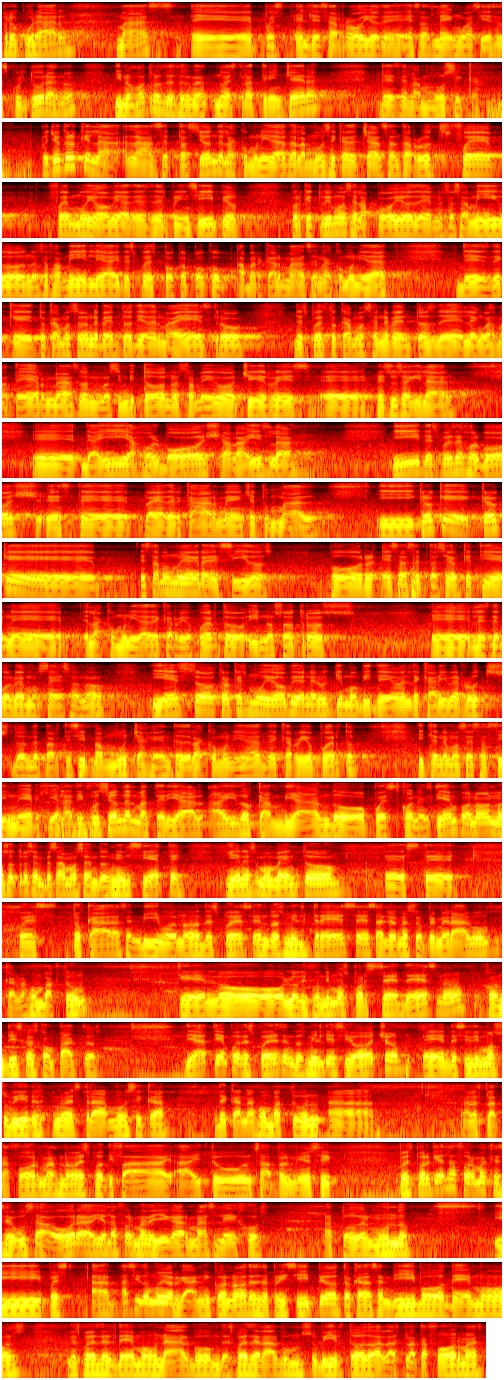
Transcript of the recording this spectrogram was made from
procurar más eh, pues el desarrollo de esas lenguas y esas culturas, ¿no? Y nosotros desde nuestra trinchera, desde la música. Pues yo creo que la, la aceptación de la comunidad a la música de Chan Santa Roots fue, fue muy obvia desde el principio, porque tuvimos el apoyo de nuestros amigos, nuestra familia y después poco a poco abarcar más en la comunidad. Desde que tocamos en un evento Día del Maestro, Después tocamos en eventos de lenguas maternas, donde nos invitó nuestro amigo Chirris, eh, Jesús Aguilar. Eh, de ahí a Holbox, a la isla. Y después de Holbox, este, Playa del Carmen, Chetumal. Y creo que, creo que estamos muy agradecidos por esa aceptación que tiene la comunidad de Carrillo Puerto y nosotros eh, les devolvemos eso, ¿no? Y eso creo que es muy obvio en el último video, el de Caribe Roots, donde participa mucha gente de la comunidad de Carrillo Puerto y tenemos esa sinergia. La difusión del material ha ido cambiando pues con el tiempo, ¿no? Nosotros empezamos en 2007 y en ese momento, este, pues tocadas en vivo, ¿no? Después en 2013 salió nuestro primer álbum, Canajun Bactum que lo, lo, difundimos por CDs, ¿no? Con discos compactos. Ya tiempo después, en 2018, eh, decidimos subir nuestra música de Canajón Bactún a, a las plataformas, ¿no? Spotify, iTunes, Apple Music. Pues porque es la forma que se usa ahora y es la forma de llegar más lejos a todo el mundo. Y pues ha, ha sido muy orgánico, ¿no? Desde el principio, tocadas en vivo, demos, después del demo un álbum, después del álbum subir todo a las plataformas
